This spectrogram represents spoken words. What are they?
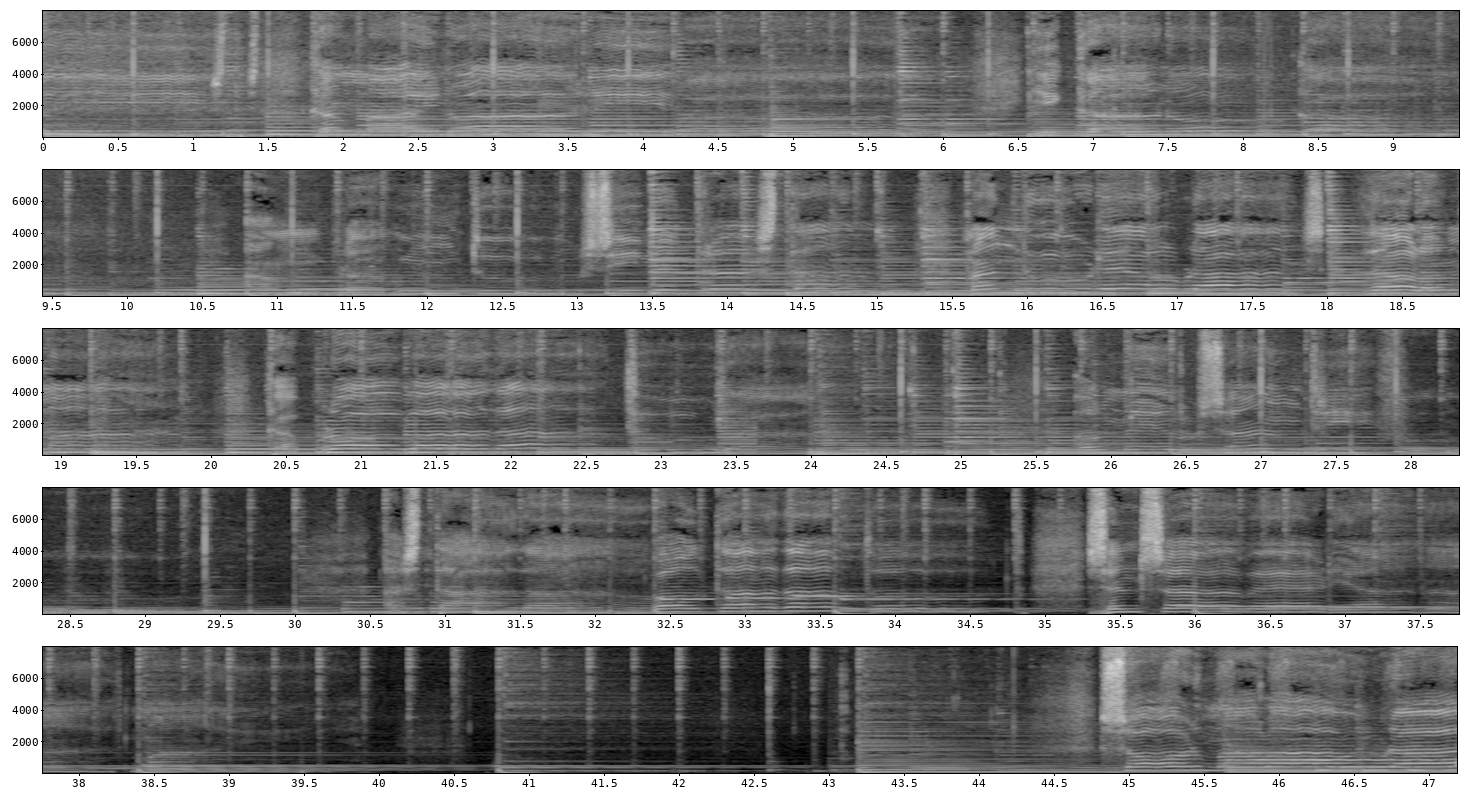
me. de tot sense haver-hi anat mai. Sort malaurat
